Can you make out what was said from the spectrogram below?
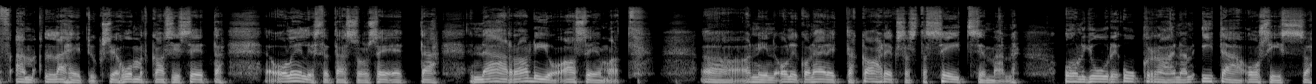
FM-lähetyksiä. Huomatkaa siis se, että oleellista tässä on se, että nämä radioasemat – niin oliko näin, että kahdeksasta seitsemän on juuri Ukrainan itäosissa,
